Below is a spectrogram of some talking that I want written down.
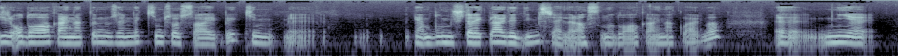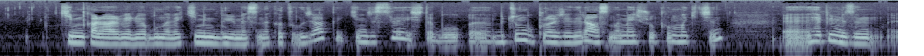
bir o doğal kaynakların üzerinde kim söz sahibi, kim e, yani bu müşterekler dediğimiz şeyler aslında doğal kaynaklarda e, niye kim karar veriyor buna ve kimin büyümesine katılacak. İkincisi işte bu e, bütün bu projeleri aslında meşru kılmak için e, hepimizin e,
